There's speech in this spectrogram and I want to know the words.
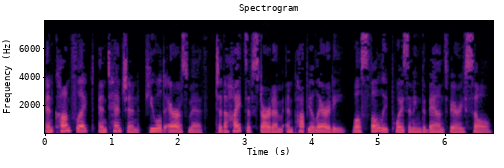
and conflict and tension fueled Aerosmith to the heights of stardom and popularity while slowly poisoning the band's very soul.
